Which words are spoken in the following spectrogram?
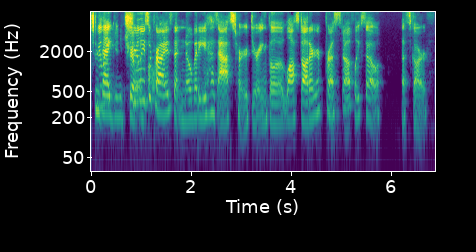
truly, Maggie truly surprised that nobody has asked her during the lost daughter press stuff. Like, so that scarf.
